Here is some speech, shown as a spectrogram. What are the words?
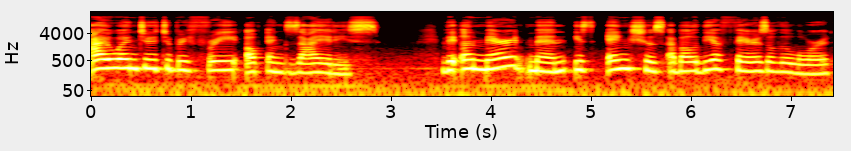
I want you to be free of anxieties. The unmarried man is anxious about the affairs of the Lord,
